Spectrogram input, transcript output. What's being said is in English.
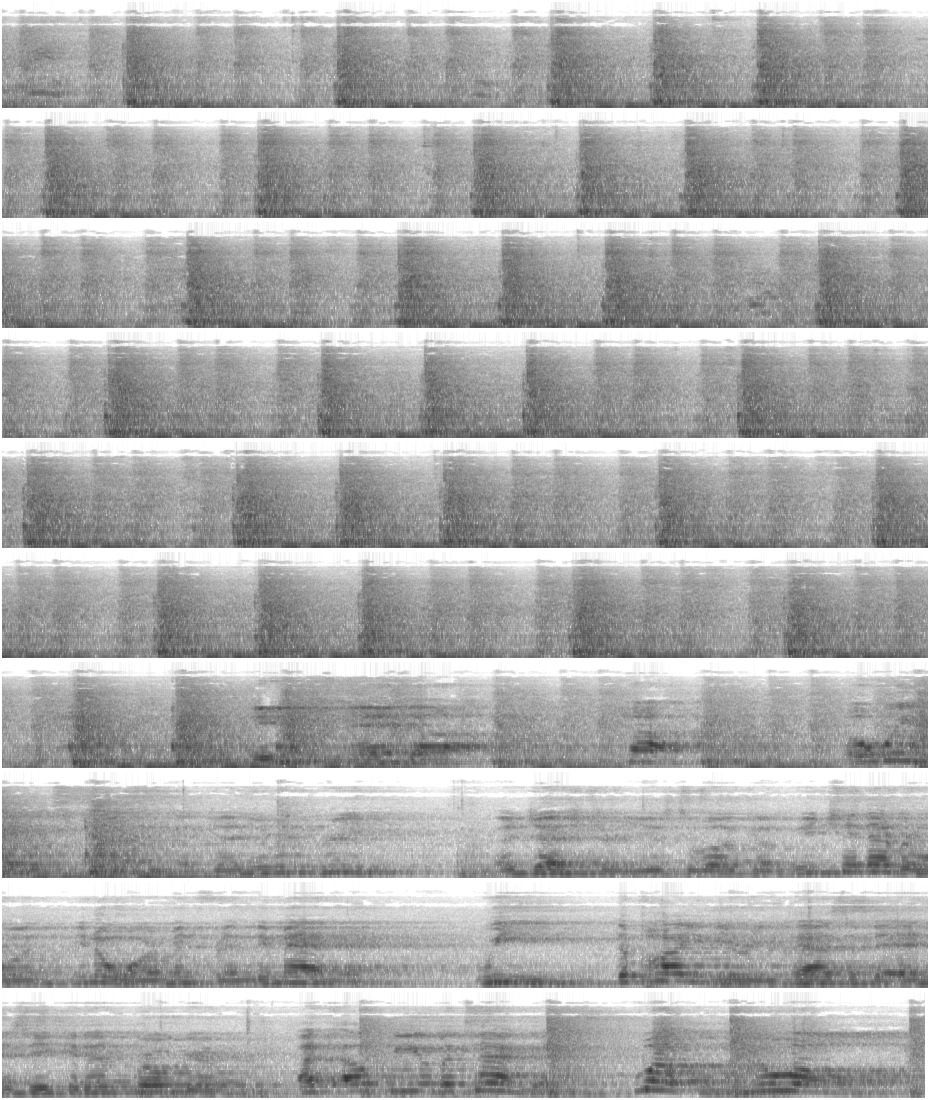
A way of expressing a genuine greeting. A gesture used to welcome each and everyone in a warm and friendly manner. We, the pioneering class of the NSA Cadet Program at LPU Batangas, welcome you all!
